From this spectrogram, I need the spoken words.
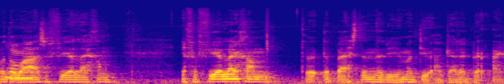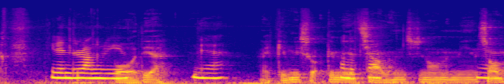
Otherwise, I feel like I'm, if I feel like I'm the, the best in the room, I do, I get a bit like You're in the wrong room. bored, yeah. Yeah. Like give me so, give me a love that. challenge, you know what I mean? Yeah. So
